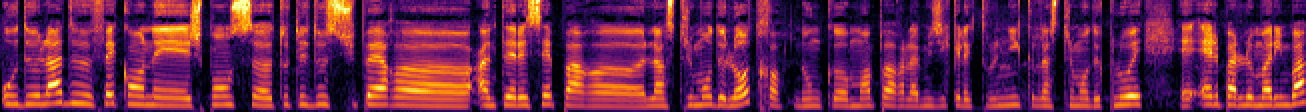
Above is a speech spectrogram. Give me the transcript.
au-delà du fait qu'on est, je pense, euh, toutes les deux super euh, intéressées par euh, l'instrument de l'autre. Donc euh, moi par la musique électronique, l'instrument de Chloé, et elle par le marimba.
